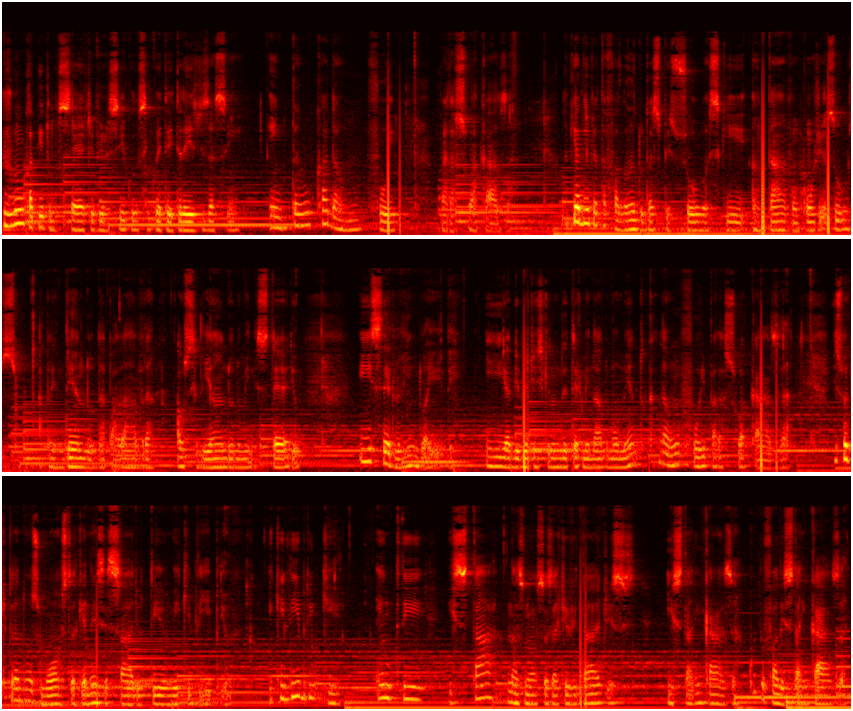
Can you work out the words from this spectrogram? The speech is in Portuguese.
João capítulo 7, versículo 53 diz assim: Então cada um foi para a sua casa. Aqui a Bíblia está falando das pessoas que andavam com Jesus, aprendendo da palavra, auxiliando no ministério e servindo a Ele. E a Bíblia diz que num determinado momento cada um foi para a sua casa. Isso aqui para nós mostra que é necessário ter um equilíbrio. Equilíbrio que entre estar nas nossas atividades e estar em casa. Quando eu falo estar em casa,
